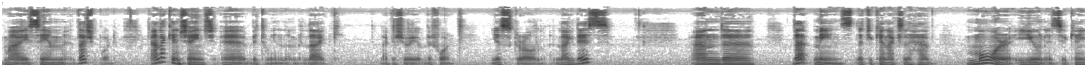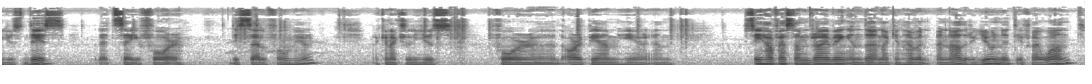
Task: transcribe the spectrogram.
my sim dashboard. And I can change uh, between them like like I showed you before. Just scroll like this. And uh, that means that you can actually have more units. You can use this let's say for this cell phone here. I can actually use for uh, the RPM here and see how fast I'm driving and then I can have an, another unit if I want.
